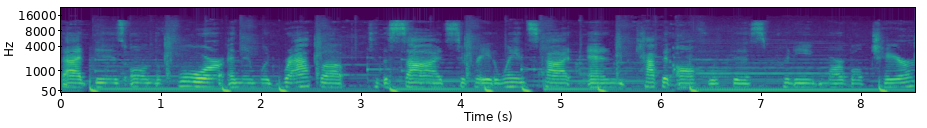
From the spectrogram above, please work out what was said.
that is on the floor and then would wrap up to the sides to create a wainscot and cap it off with this pretty marble chair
